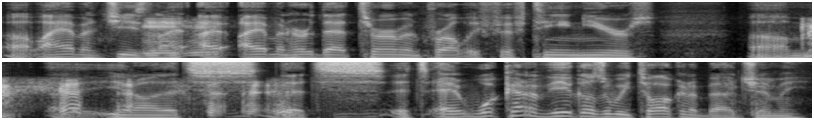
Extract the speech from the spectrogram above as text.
Um, I haven't, geez, mm-hmm. I, I, haven't heard that term in probably 15 years. Um, uh, you know, that's that's it's. And what kind of vehicles are we talking about, Jimmy?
